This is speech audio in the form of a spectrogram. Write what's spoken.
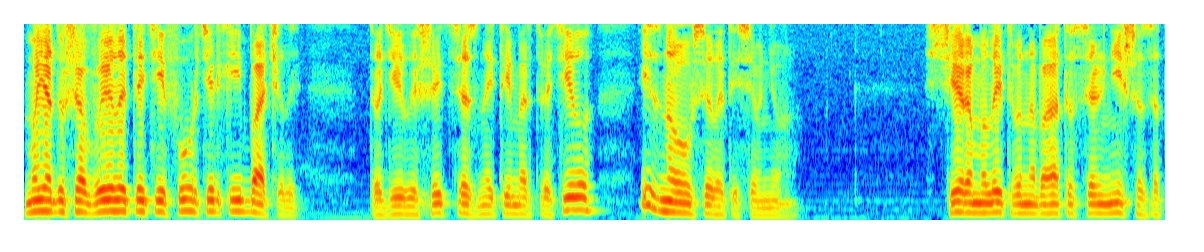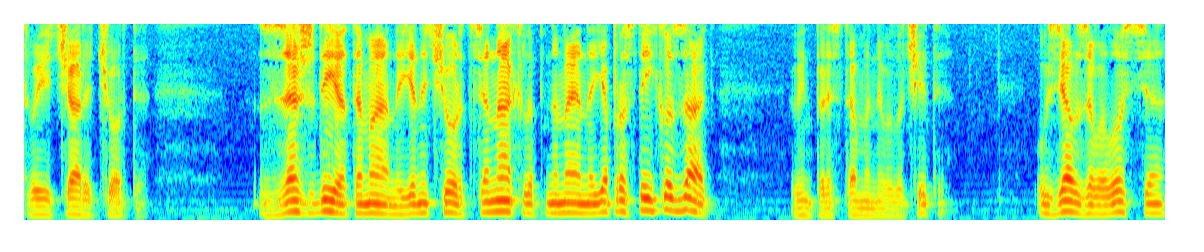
моя душа вилетить і фур тільки й бачили. Тоді лишиться знайти мертве тіло і знову вселитися в нього. Щира молитва набагато сильніша за твої чари, чорте. Завжди, отамане, я не чорт, це наклеп на мене, я простий козак. Він перестав мене волочити, узяв за волосся,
